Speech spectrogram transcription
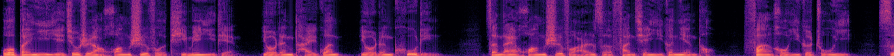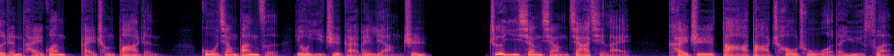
我本意也就是让黄师傅体面一点。有人抬棺，有人哭灵，怎奈黄师傅儿子饭前一个念头，饭后一个主意，四人抬棺改成八人。”古将班子由一支改为两支，这一项项加起来，开支大大超出我的预算。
